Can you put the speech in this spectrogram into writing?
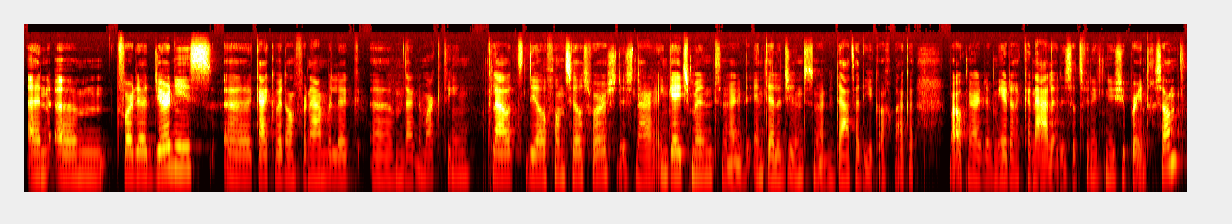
En ehm, voor de journeys uh, kijken we dan voornamelijk um, naar de marketing cloud deel van Salesforce. Dus naar engagement, naar de intelligence, naar de data die je kan gebruiken. Maar ook naar de meerdere kanalen. Dus dat vind ik nu super interessant.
